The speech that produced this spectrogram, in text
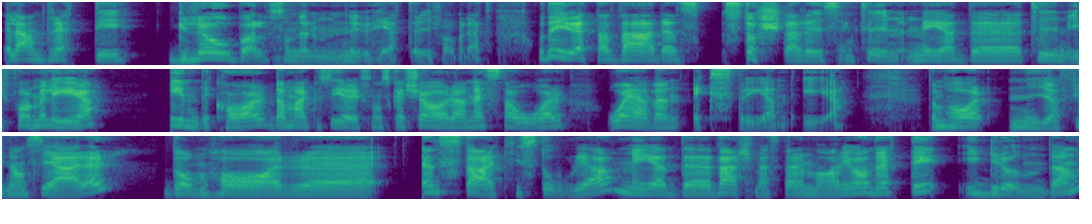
Eller Andretti Global som det nu heter i Formel 1. Och det är ju ett av världens största racingteam med eh, team i Formel E, Indycar, där Marcus Eriksson ska köra nästa år, och även Extrem E. De har nya finansiärer, de har eh, en stark historia med eh, världsmästaren Mario Andretti i grunden.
